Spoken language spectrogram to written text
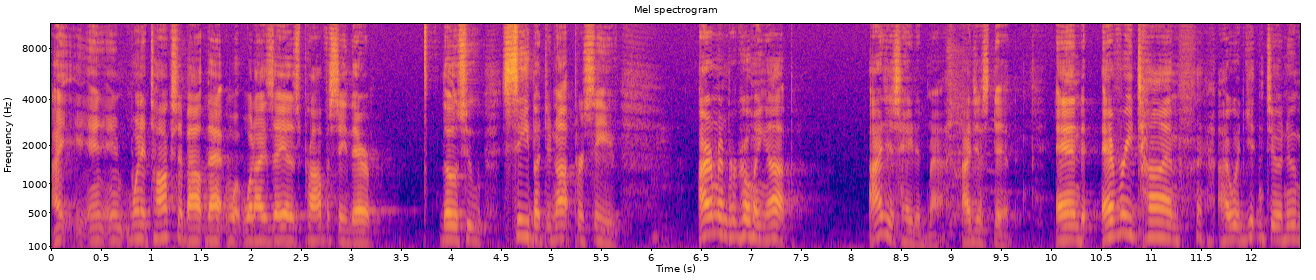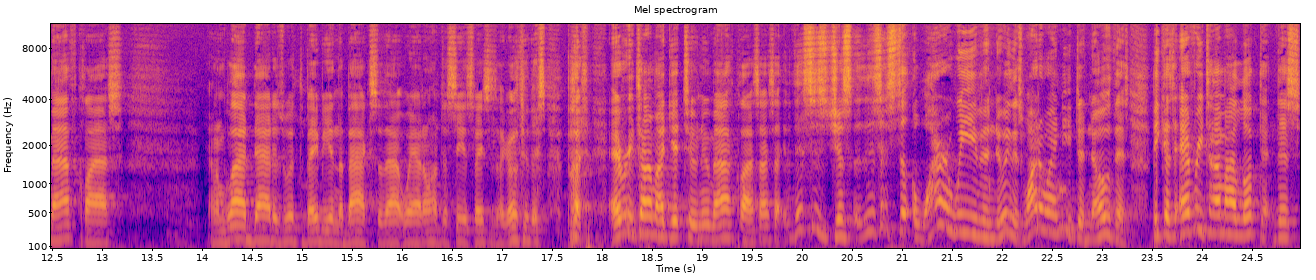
I, and, and when it talks about that, what, what Isaiah's prophecy there, those who see but do not perceive. I remember growing up, I just hated math. I just did. And every time I would get into a new math class, and I'm glad dad is with the baby in the back so that way I don't have to see his face as I go through this. But every time I get to a new math class, I say, This is just, this is still, why are we even doing this? Why do I need to know this? Because every time I looked at this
